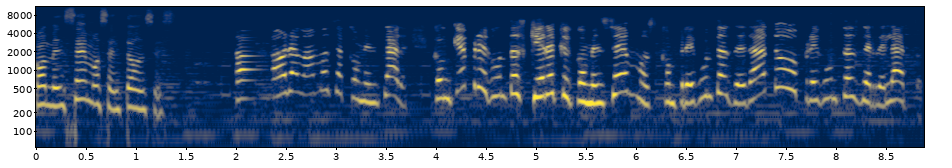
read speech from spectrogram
Comencemos entonces. Ahora vamos a comenzar. ¿Con qué preguntas quiere que comencemos? ¿Con preguntas de dato o preguntas de relato?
